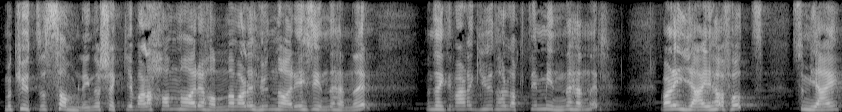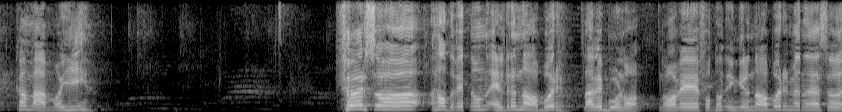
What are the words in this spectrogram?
Vi må kutte ut og sammenligne og sjekke hva er det han har i handa, hva er det hun har i sine hender. Men tenk, hva er det Gud har lagt i mine hender? Hva er det jeg har fått, som jeg kan være med å gi? Før så hadde vi noen eldre naboer der vi bor nå. Nå har vi fått noen yngre naboer, men, eh, så,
